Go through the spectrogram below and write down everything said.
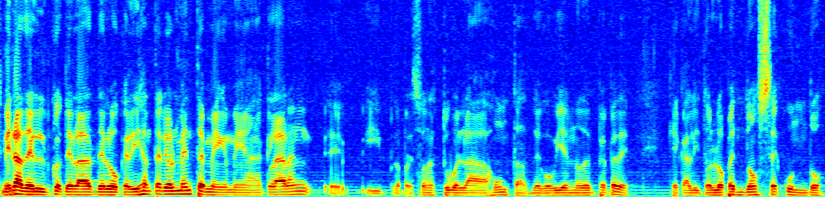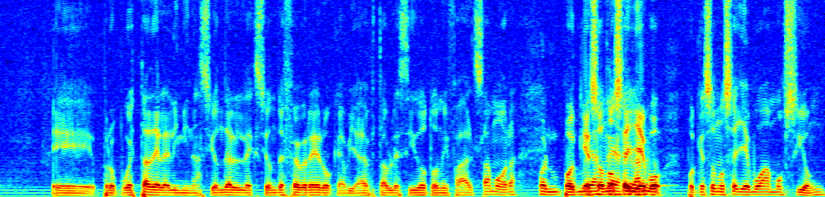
Mira, del- de, la- de lo que dije anteriormente, me, me aclaran, eh, y la persona estuvo en la junta de gobierno del PPD, que Carlitos López no secundó eh, propuesta de la eliminación de la elección de febrero que había establecido Tony Fajal Zamora, Por- porque eso no se llevó, porque eso no se llevó a moción.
